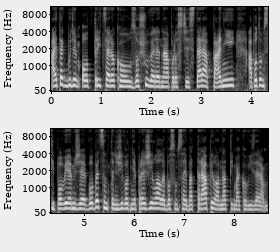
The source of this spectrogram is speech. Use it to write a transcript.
aj tak budem o 30 rokov zošuverená proste stará pani a potom si poviem, že vôbec som ten život neprežila, lebo som sa iba trápila nad tým, ako vyzerám.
